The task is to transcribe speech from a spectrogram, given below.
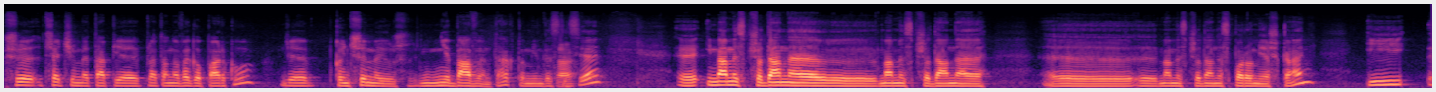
Przy trzecim etapie platanowego parku, gdzie kończymy już niebawem tak, tą inwestycję y, i mamy sprzedane, y, mamy sprzedane y, y, mamy sprzedane sporo mieszkań i, y,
